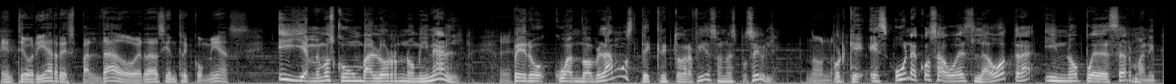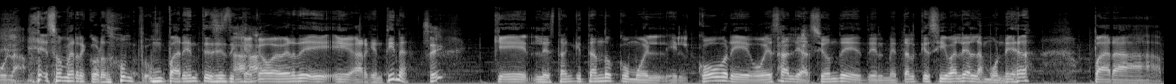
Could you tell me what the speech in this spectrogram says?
En teoría respaldado, ¿verdad? Así entre comillas. Y llamemos con un valor nominal. Pero cuando hablamos de criptografía eso no es posible. No, no. Porque es una cosa o es la otra y no puede ser manipulado. Eso me recordó un, paréntesis de que acabo de ver de eh, eh, Argentina. Sí que le están quitando como el, cobre o esa aleación de, del metal que sí vale a la moneda para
